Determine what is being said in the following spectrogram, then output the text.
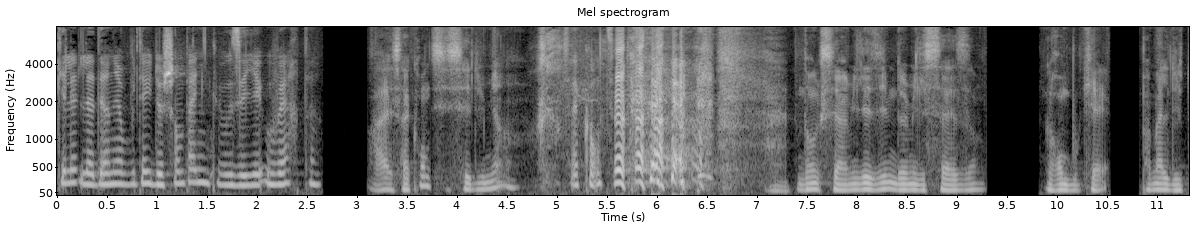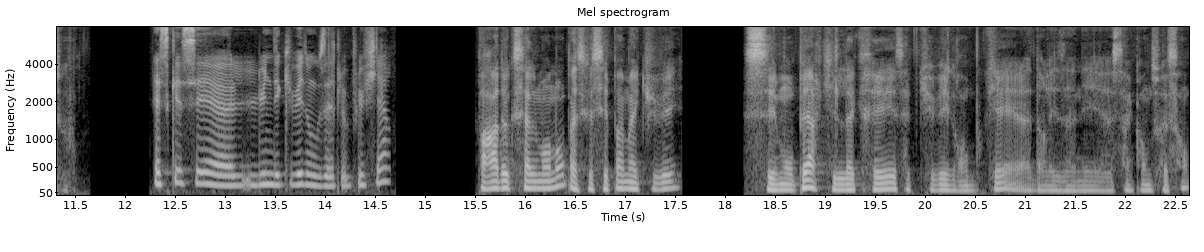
Quelle est la dernière bouteille de champagne que vous ayez ouverte? Ah, Ça compte si c'est du mien. Ça compte. Donc c'est un millésime 2016 grand bouquet, pas mal du tout. Est-ce que c'est euh, l'une des cuvées dont vous êtes le plus fier? Paradoxalement non, parce que c'est pas ma cuvée. C'est mon père qui l'a créée, cette cuvée Grand Bouquet, dans les années 50-60. Euh,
